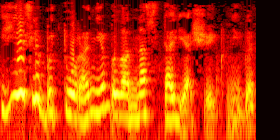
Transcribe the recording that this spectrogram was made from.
если бы Тора не была настоящей книгой,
